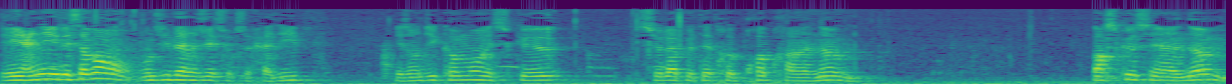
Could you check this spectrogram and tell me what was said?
Et les savants ont divergé sur ce hadith. Ils ont dit comment est-ce que cela peut être propre à un homme? Parce que c'est un homme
